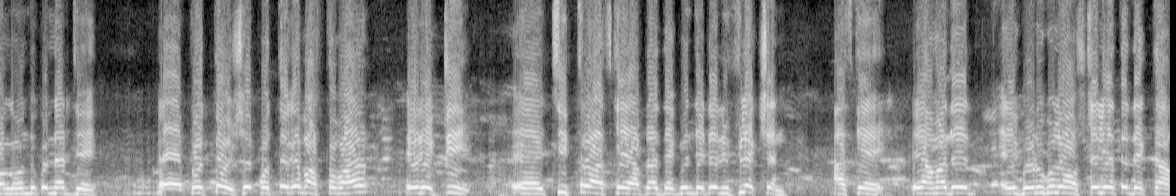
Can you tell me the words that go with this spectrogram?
বঙ্গবন্ধু কন্যার যে প্রত্যয় সেই প্রত্যয়কে বাস্তবায়ন এর একটি চিত্র আজকে আপনারা দেখবেন যে এটা রিফ্লেকশন আজকে এই আমাদের এই গরুগুলো অস্ট্রেলিয়াতে দেখতাম,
